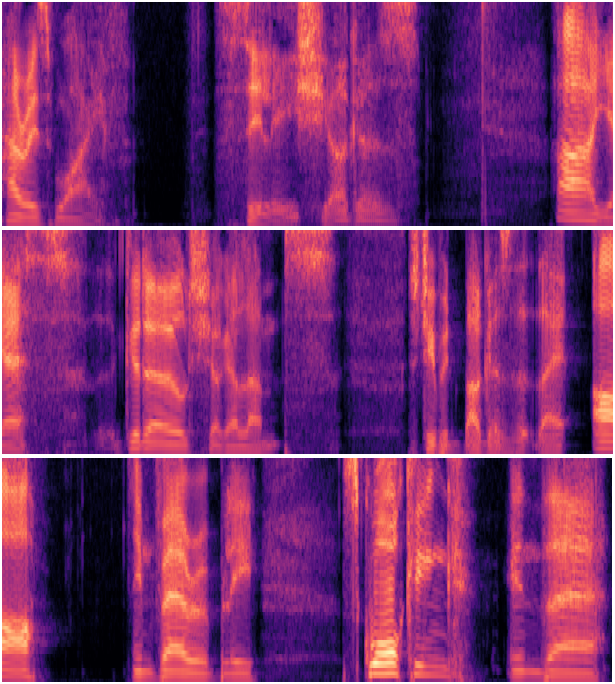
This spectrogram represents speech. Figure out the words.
Harry's wife. Silly sugars. Ah, yes, good old sugar lumps. Stupid buggers that they are, invariably squawking in their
